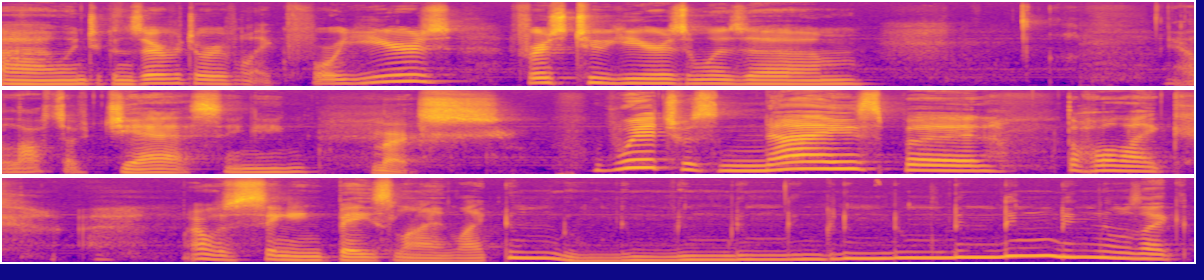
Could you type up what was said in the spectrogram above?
uh, went to conservatory for like four years. First two years was um, yeah, lots of jazz singing, nice. which was nice, but the whole like I was singing bass line like ding, ding, ding, ding, ding, ding, ding, ding, ding, ding, ding. I was like,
